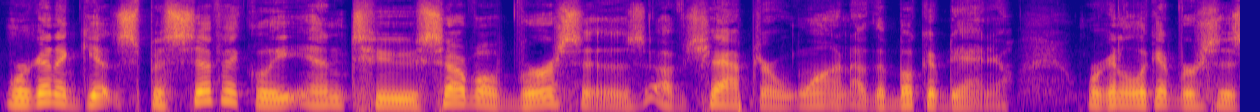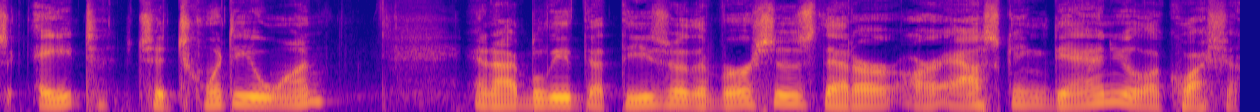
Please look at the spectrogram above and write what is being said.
We're going to get specifically into several verses of chapter 1 of the book of Daniel. We're going to look at verses 8 to 21. And I believe that these are the verses that are, are asking Daniel a question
